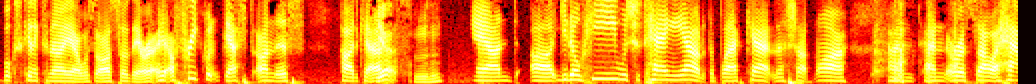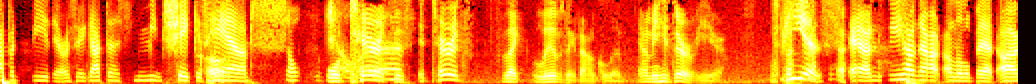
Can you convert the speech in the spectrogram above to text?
Books Kinokuniya was also there, a, frequent guest on this podcast. Yes. Mm-hmm. And uh, you know, he was just hanging out at the Black Cat, in Le Chat Noir, and and Urasawa happened to be there, so he got to meet, shake his oh. hand. I'm so jealous. well. Terence is Terence like lives at Uncle I mean, he's there every year he is, and we hung out a little bit. Uh,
